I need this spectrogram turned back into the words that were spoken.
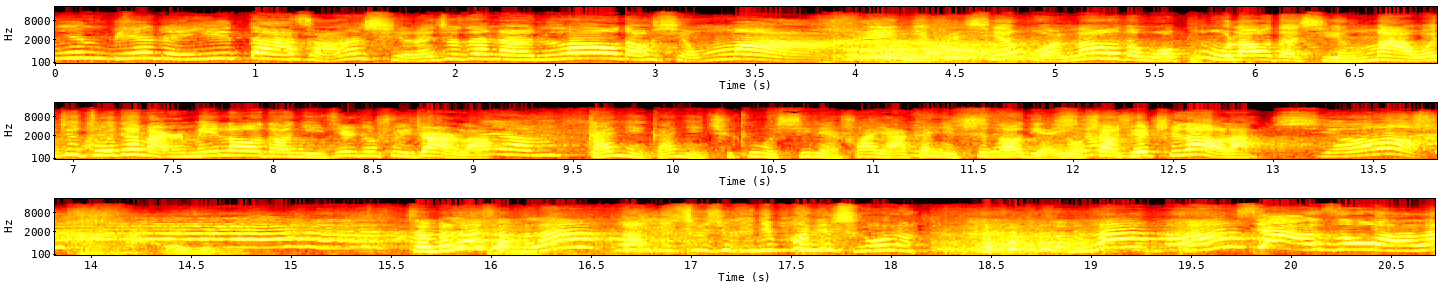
您别这一大早上起来就在那儿唠叨行吗？嘿，你还嫌我唠叨？我不唠叨行吗？我就昨天晚上没唠叨，你今儿就睡这儿了。哎呀赶紧赶紧去给我洗脸刷牙，赶紧吃早点，行我上学迟到了。行，这孩子你，怎么了？怎么了？完了，这就肯定碰见蛇了。怎么了？啊？吓死我了！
